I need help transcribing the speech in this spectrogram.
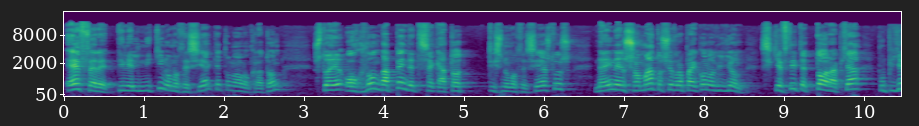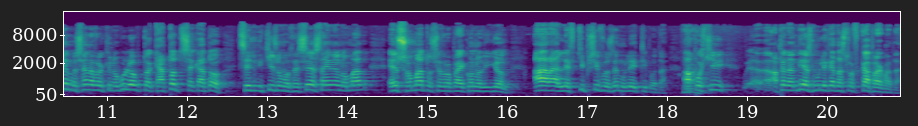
έφερε την ελληνική νομοθεσία και των άλλων κρατών στο 85% της νομοθεσίας τους να είναι ενσωμάτωση ευρωπαϊκών οδηγιών. Σκεφτείτε τώρα πια που πηγαίνουμε σε ένα Ευρωκοινοβούλιο όπου το 100% της ελληνικής νομοθεσίας θα είναι ενσωμάτωση ευρωπαϊκών οδηγιών. Άρα λευκή ψήφος δεν μου λέει τίποτα. Ναι. Αποχή ε, απέναντίας μου λέει καταστροφικά πράγματα.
